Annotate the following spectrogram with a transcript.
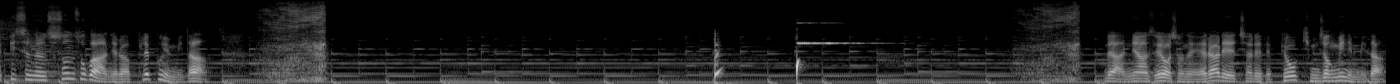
해피스는 수선소가 아니라 플랫폼입니다. 네, 안녕하세요. 저는 LRHR의 대표 김정민입니다.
